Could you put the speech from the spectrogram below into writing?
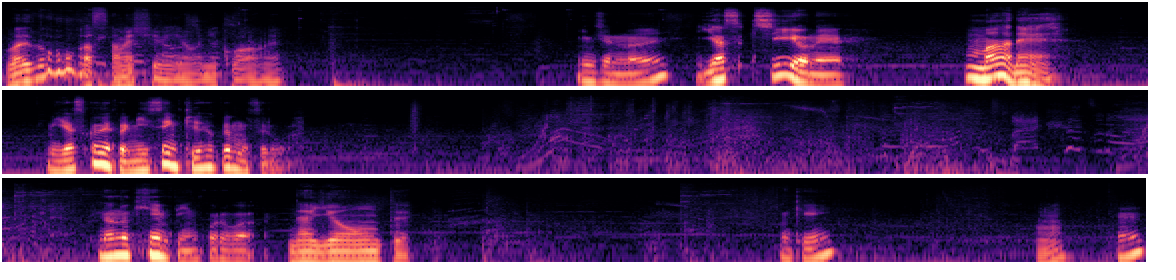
ワイズの方が試してみよう、2個は目。いいんじゃない？安いしいよね。まあね。安くないから2900円もするわ。何の危険品これは？いないよーんって。OK? んん？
